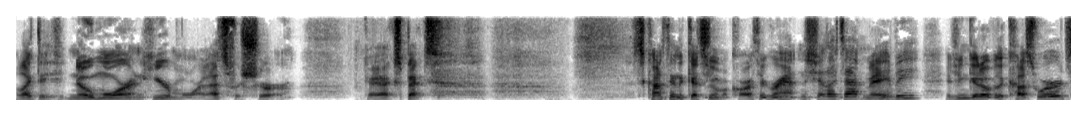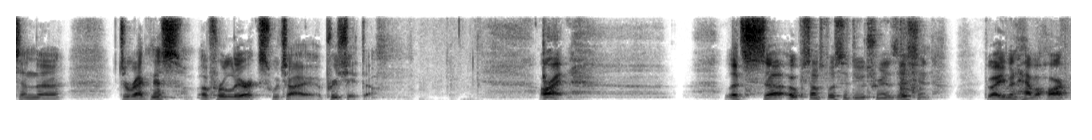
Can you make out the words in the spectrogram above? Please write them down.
I'd like to know more and hear more, that's for sure. Okay, I expect it's the kind of thing that gets you a MacArthur grant and shit like that, maybe. If you can get over the cuss words and the directness of her lyrics, which I appreciate though. All right, Let's, uh, oops, I'm supposed to do a transition. Do I even have a harp?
